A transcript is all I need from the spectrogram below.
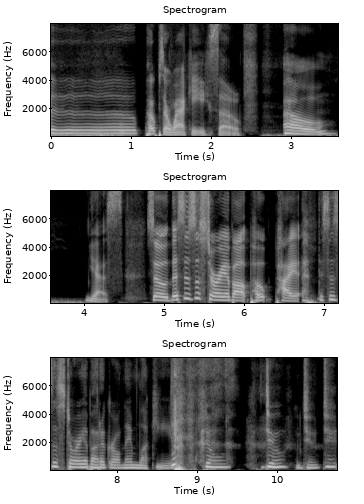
Ooh, popes are wacky. So Oh, yes. So this is a story about Pope Pius. This is a story about a girl named Lucky. do, do, do, do.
